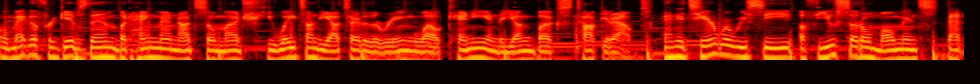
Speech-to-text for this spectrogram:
Omega forgives them, but Hangman not so much. He waits on the outside of the ring while Kenny and the Young Bucks talk it out. And it's here where we see a few subtle moments that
